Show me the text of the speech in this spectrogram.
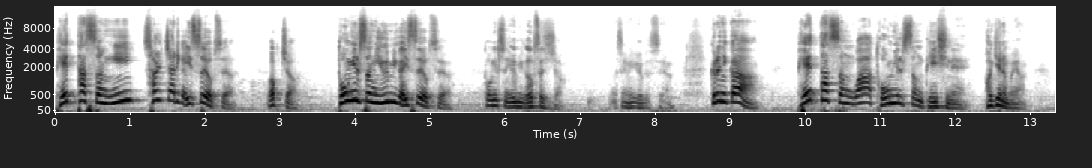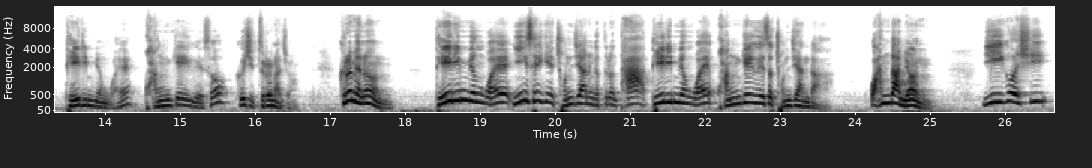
베타성이 설 자리가 있어요, 없어요? 없죠. 동일성이 의미가 있어요, 없어요? 동일성이 의미가 없어지죠. 없어요. 그러니까 베타성과 동일성 대신에 거기에는 뭐야? 대립면과의 관계에 의해서 그것이 드러나죠. 그러면은 대립면과의 이 세계에 존재하는 것들은 다 대립면과의 관계에 의해서 존재한다고 한다면 이것이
